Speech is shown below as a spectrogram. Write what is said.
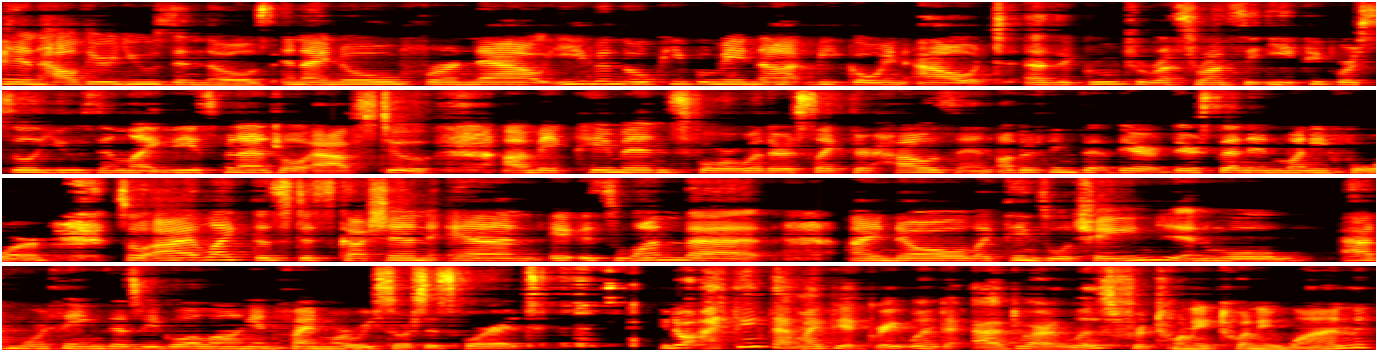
and how they're using those. And I know for now, even though people may not be going out as a group to restaurants to eat, people are still using like these financial apps to uh, make payments for whether it's like their housing, other things that they're they're sending money for. So I like this discussion, and it's one that I know like things will change, and we'll add more things as we go along and find more resources for it. You know i think that might be a great one to add to our list for 2021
